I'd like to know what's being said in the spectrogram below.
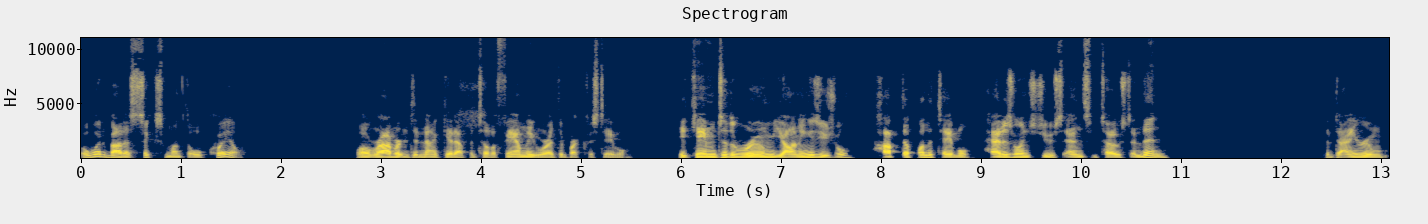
But what about a six month old quail? Well, Robert did not get up until the family were at the breakfast table. He came into the room, yawning as usual, hopped up on the table, had his orange juice and some toast, and then the dining room,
